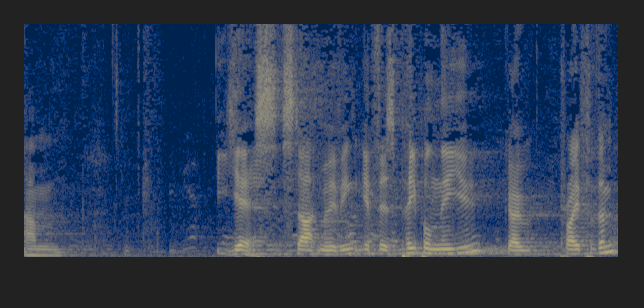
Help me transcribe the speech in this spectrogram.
um, yes, start moving. If there's people near you, go pray for them.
